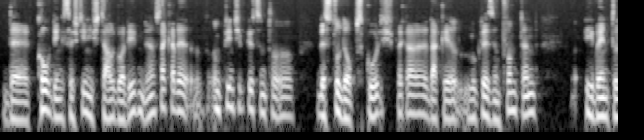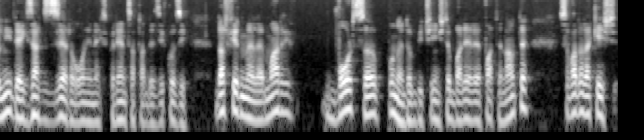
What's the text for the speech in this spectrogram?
de coding, să știi niște algoritmi din astea care în principiu sunt uh, destul de obscuri și pe care dacă lucrezi în frontend îi vei întâlni de exact zero ori în experiența ta de zi cu zi. Dar firmele mari vor să pună de obicei niște bariere foarte înalte, să vadă dacă ești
